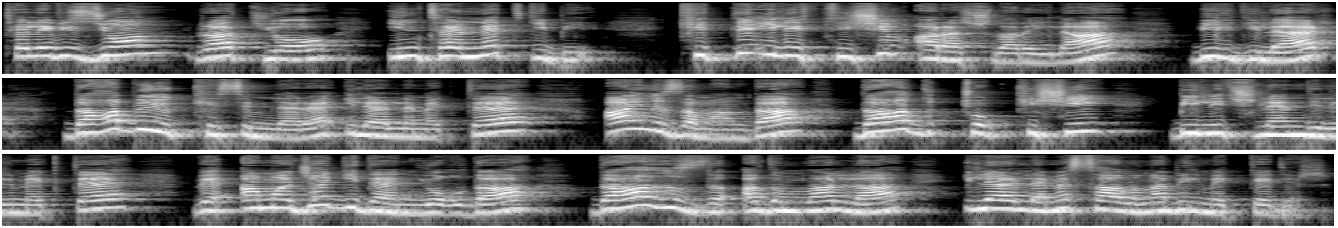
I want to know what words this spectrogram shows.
Televizyon, radyo, internet gibi kitle iletişim araçlarıyla bilgiler daha büyük kesimlere ilerlemekte, aynı zamanda daha çok kişi bilinçlendirilmekte ve amaca giden yolda daha hızlı adımlarla ilerleme sağlanabilmektedir.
